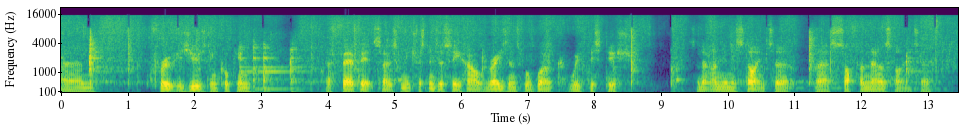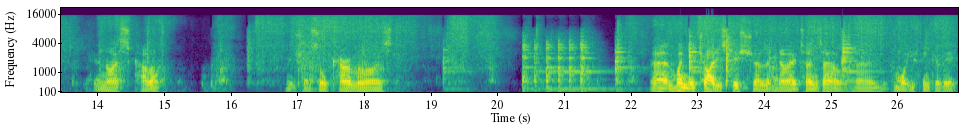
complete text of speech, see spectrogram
um, fruit is used in cooking a fair bit. So it's going to be interesting to see how raisins will work with this dish. So that onion is starting to uh, soften now, it's starting to get a nice colour. Make sure it's all caramelised. Uh, and when you try this dish, uh, let me know how it turns out um, and what you think of it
